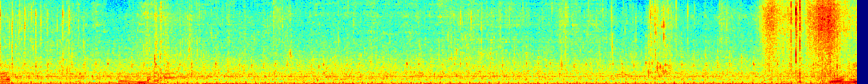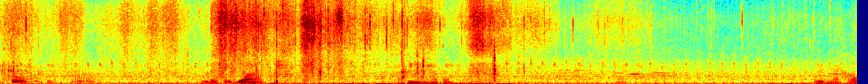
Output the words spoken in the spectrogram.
ครับนะครับตัวไม่โตตัวเล็กนิดเดียวนะครับนี่นะครับผมเดินไม่เข้า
